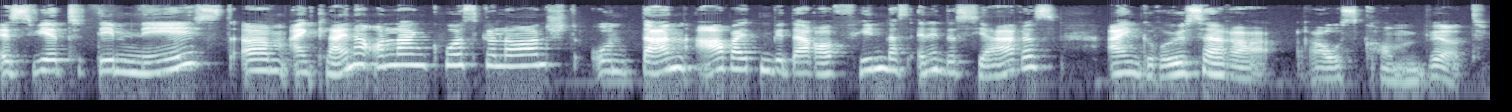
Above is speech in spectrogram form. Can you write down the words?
Es wird demnächst ähm, ein kleiner Online-Kurs gelauncht und dann arbeiten wir darauf hin, dass Ende des Jahres ein größerer rauskommen wird.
